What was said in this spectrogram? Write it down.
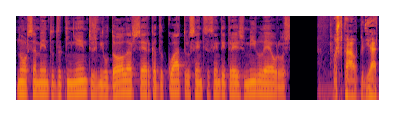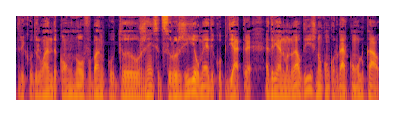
no orçamento de 500 mil dólares, cerca de 463 mil euros. O Hospital Pediátrico de Luanda, com um novo banco de urgência de cirurgia, o médico pediatra Adriano Manuel diz não concordar com o local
